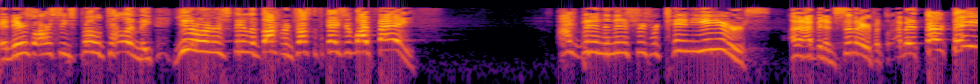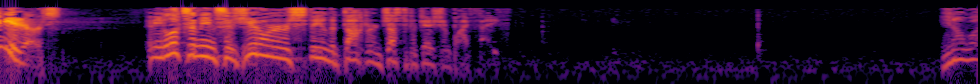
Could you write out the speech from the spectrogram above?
And there's R.C. Sproul telling me, you don't understand the doctrine of justification by faith. I've been in the ministry for 10 years. I mean, I've been in seminary for, I've been in 13 years. And he looks at me and says, You don't understand the doctrine of justification by faith. You know what?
